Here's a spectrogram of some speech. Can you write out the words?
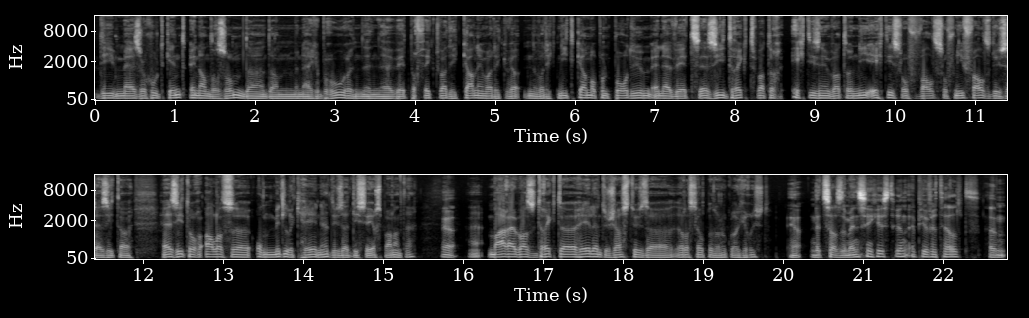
die mij zo goed kent en andersom dan, dan mijn eigen broer. En, en, hij weet perfect wat ik kan en wat ik, wel, wat ik niet kan op een podium. En hij, weet, hij ziet direct wat er echt is en wat er niet echt is, of vals of niet vals. Dus hij ziet, daar, hij ziet door alles uh, onmiddellijk heen. Hè. Dus dat is zeer spannend. Hè. Ja. maar hij was direct uh, heel enthousiast, dus uh, dat stelt me dan ook wel gerust. Ja, net zoals de mensen gisteren, heb je verteld. Um,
